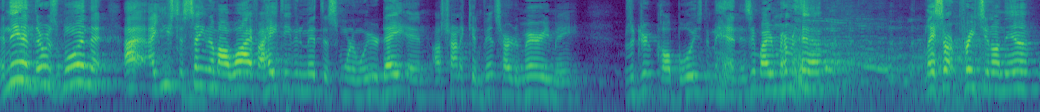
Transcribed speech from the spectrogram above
And then there was one that I, I, used to sing to my wife. I hate to even admit this morning. we were dating. I was trying to convince her to marry me. There was a group called Boyz II Men. Does anybody remember them? they start preaching on them.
